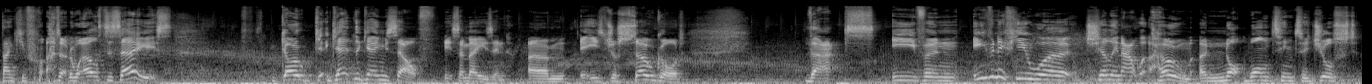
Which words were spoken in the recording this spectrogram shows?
thank you for. I don't know what else to say. It's go get, the game yourself. It's amazing. Um, it is just so good that even even if you were chilling out at home and not wanting to just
